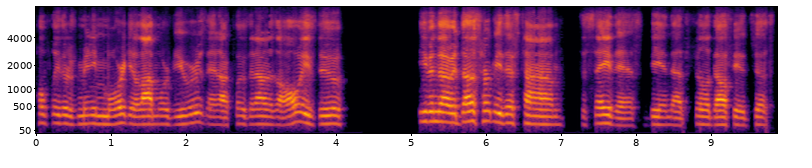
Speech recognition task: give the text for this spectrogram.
hopefully there's many more, get a lot more viewers, and I'll close it out as I always do. Even though it does hurt me this time to say this, being that Philadelphia just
